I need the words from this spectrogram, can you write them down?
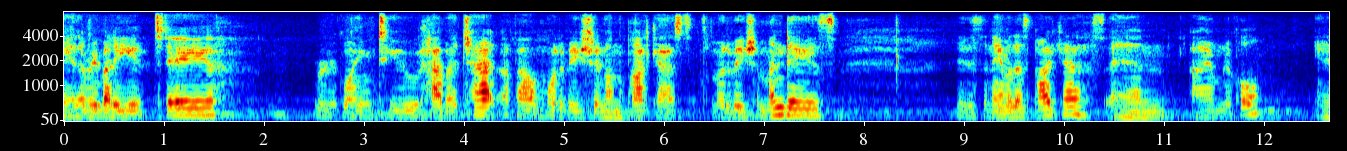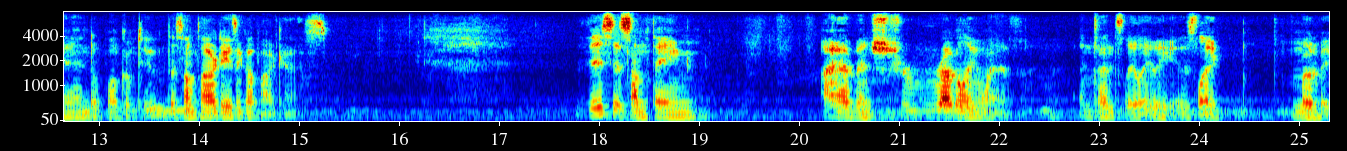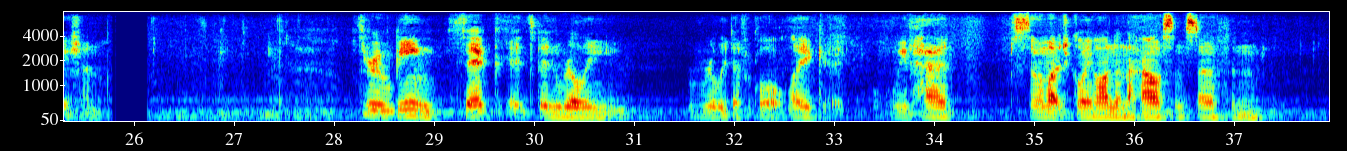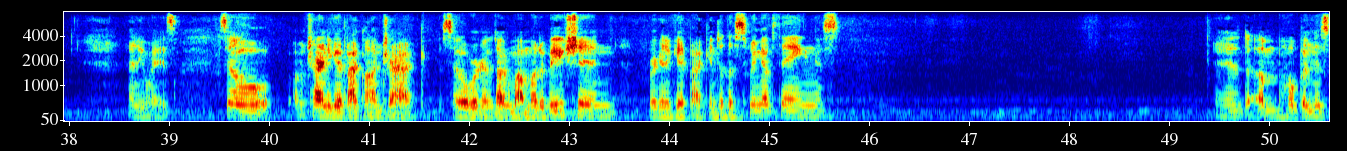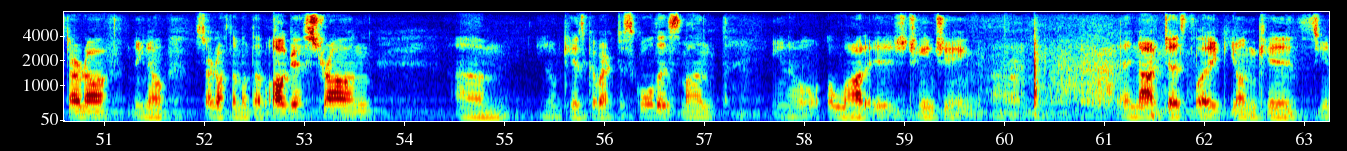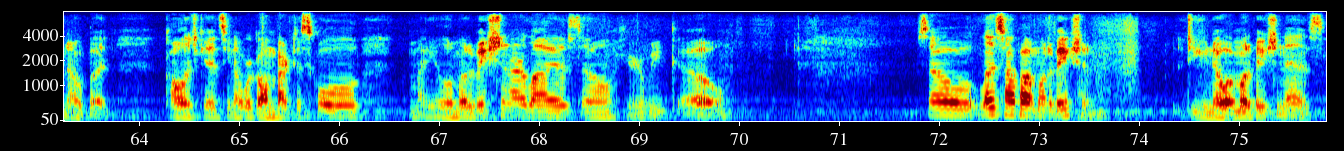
Hey everybody. Today we're going to have a chat about motivation on the podcast. It's Motivation Mondays is the name of this podcast and I'm Nicole and welcome to the Sunflower Daze Co podcast. This is something I have been struggling with intensely lately is like motivation through being sick, it's been really, really difficult. Like, we've had so much going on in the house and stuff, and anyways, so I'm trying to get back on track. So, we're going to talk about motivation, we're going to get back into the swing of things. And I'm hoping to start off, you know, start off the month of August strong. Um, you know, kids go back to school this month you know, a lot is changing. Um, and not just like young kids, you know, but college kids, you know, we're going back to school. Might need a little motivation in our lives, so here we go. So let's talk about motivation. Do you know what motivation is?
